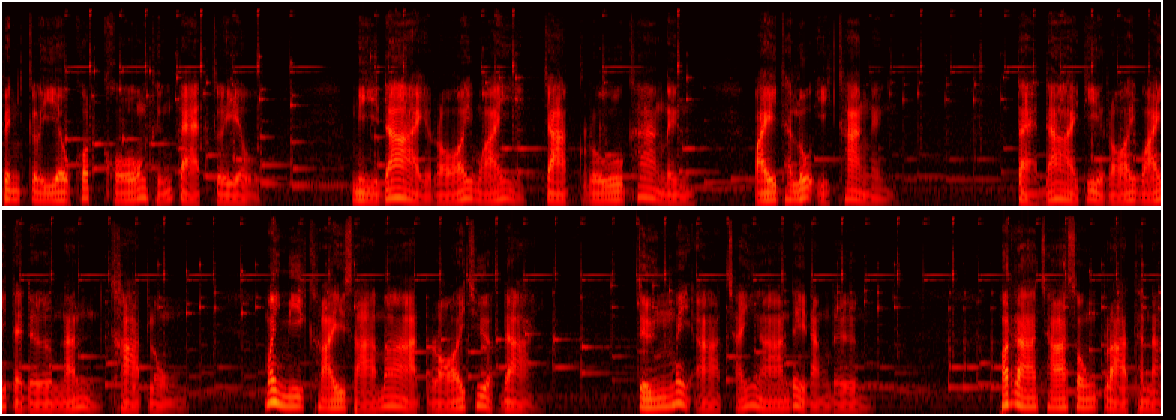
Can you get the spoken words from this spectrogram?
เป็นเกลียวคดโค้งถึงแปดเกลียว มีได้ร้อยไว้จากรูข้างหนึ่ง ไปทะลุอีกข้างหนึ่ง แต่ได้ที่ร้อยไว้แต่เดิมนั้นขาดลง ไม่มีใครสามารถร้อยเชือกได้ จึงไม่อาจใช้งานได้ดังเดิม พระราชาทรงปรารถนา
